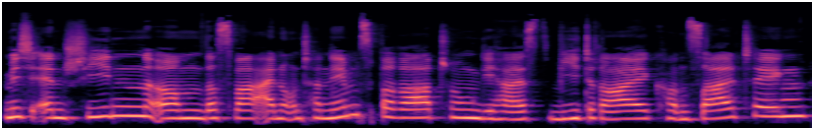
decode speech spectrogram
mich entschieden. Ähm, das war eine Unternehmensberatung, die heißt V3 Consulting.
